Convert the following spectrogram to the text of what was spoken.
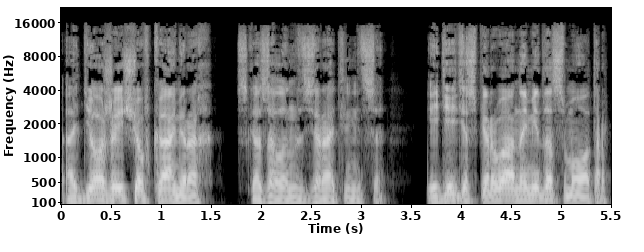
«Одежа еще в камерах», — сказала надзирательница. «Идите сперва на медосмотр».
